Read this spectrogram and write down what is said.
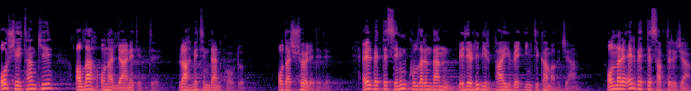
O şeytan ki, Allah ona lanet etti, rahmetinden kovdu. O da şöyle dedi, Elbette senin kullarından belirli bir pay ve intikam alacağım. Onları elbette saptıracağım.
